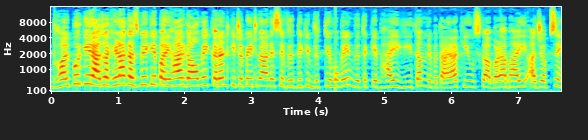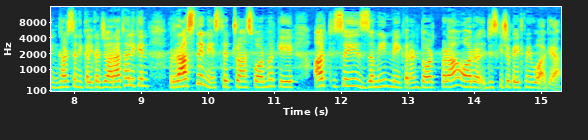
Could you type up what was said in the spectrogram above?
धौलपुर के राजाखेड़ा कस्बे के परिहार गाँव में करंट की चपेट में आने से वृद्ध की मृत्यु हो गई। मृतक के भाई गीतम ने बताया कि उसका बड़ा भाई अजब सिंह घर से निकलकर जा रहा था, लेकिन रास्ते में स्थित ट्रांसफार्मर के अर्थ से ज़मीन में करंट दौड़ पड़ा और जिसकी चपेट में वो आ गया।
